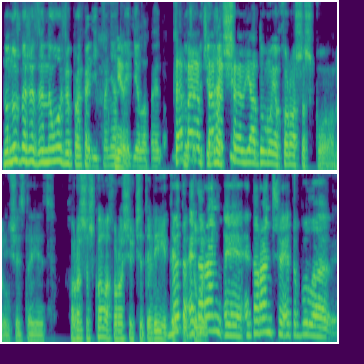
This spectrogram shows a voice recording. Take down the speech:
Ну нужно же ЗНО же проходить, понятное Нет. дело, поэтому. Тебе, нужно тебе почитать. ще, я думаю, хороша школа, мені щось здається. Хороша школа, хороші вчителі. І Ну, ти это, тому- это, ран- э, это раньше это была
